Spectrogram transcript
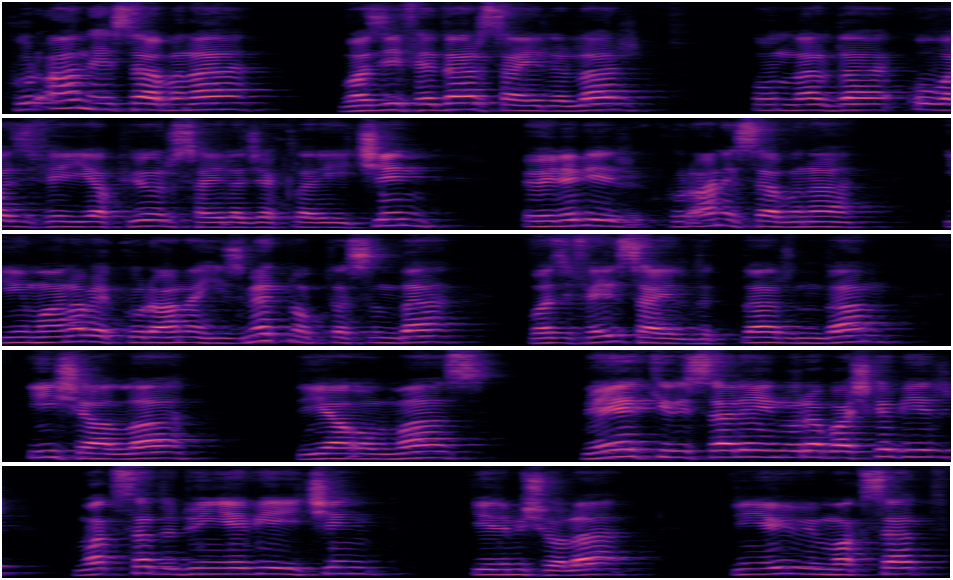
Kur'an hesabına vazifedar sayılırlar. Onlar da o vazifeyi yapıyor sayılacakları için öyle bir Kur'an hesabına imana ve Kur'an'a hizmet noktasında vazifeli sayıldıklarından inşallah riya olmaz. Meğer ki Risale-i Nur'a başka bir maksadı dünyevi için girmiş ola, dünyevi bir maksat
